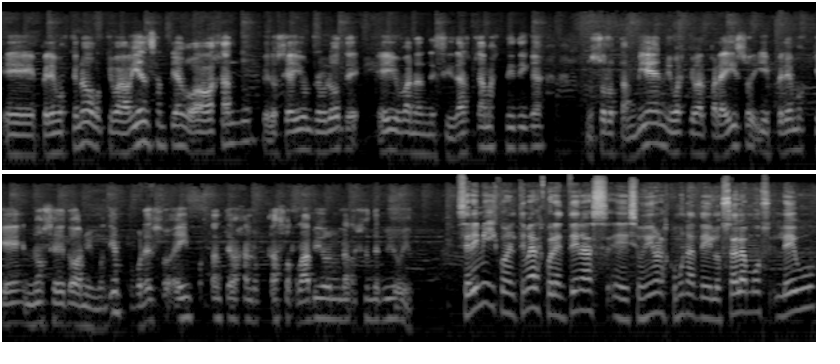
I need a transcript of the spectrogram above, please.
eh, esperemos que no, porque va bien Santiago, va bajando, pero si hay un rebrote, ellos van a necesitar camas críticas, nosotros también, igual que Valparaíso, y esperemos que no se dé todo al mismo tiempo. Por eso es importante bajar los casos rápido en la región del Biobío. Seremi, y con el tema de las cuarentenas, eh, se unieron las comunas de Los Álamos, Lebu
